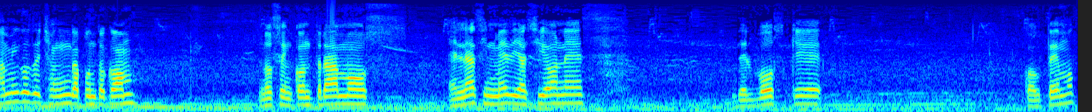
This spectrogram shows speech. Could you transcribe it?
Amigos de changunga.com, nos encontramos en las inmediaciones del bosque Cuauhtémoc,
